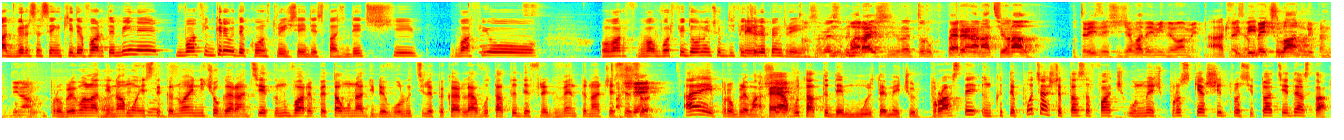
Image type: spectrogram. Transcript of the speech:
adversă se închide foarte bine, va fi greu de construit și să-i desfaci. Deci va fi o, o va, va, vor fi două meciuri dificile Pregă- pentru ei. o să vezi un baraj rătur cu pe arena națională, cu 30 și ceva de mii de oameni. Ar fi Vezi, bine. Meciul anului pentru Dinamo. Problema la Dinamo este că nu ai nicio garanție că nu va repeta una din evoluțiile pe care le-a avut atât de frecvent în acest Așa sezon. e. Aia e problema, Așa că ai e. avut atât de multe meciuri proaste încât te poți aștepta să faci un meci prost chiar și într-o situație de asta,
